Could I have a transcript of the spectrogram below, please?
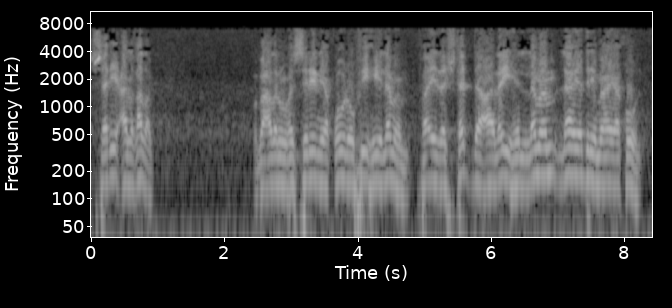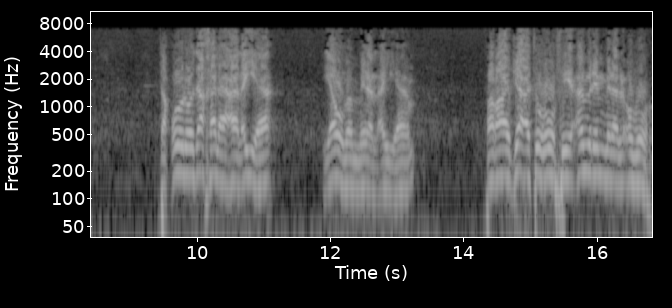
سريع الغضب. وبعض المفسرين يقول فيه لمم فإذا اشتد عليه اللمم لا يدري ما يقول. تقول دخل علي يوما من الأيام فراجعته في أمر من الأمور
